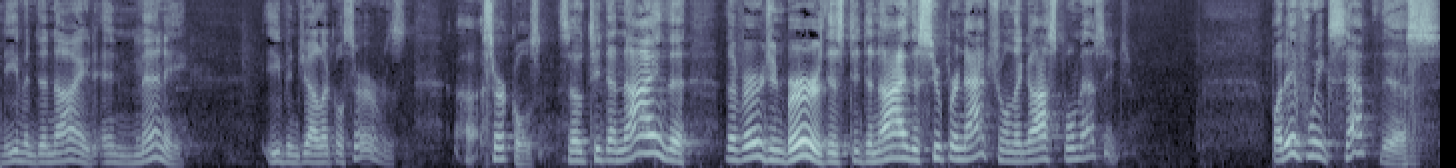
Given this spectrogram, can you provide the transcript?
and even denied in many evangelical service, uh, circles. So to deny the, the virgin birth is to deny the supernatural in the gospel message. But if we accept this,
